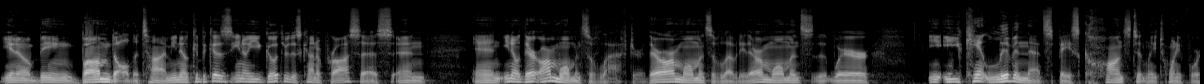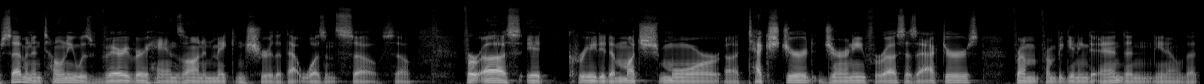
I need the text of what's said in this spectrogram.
you know, being bummed all the time, you know, because, you know, you go through this kind of process and, and, you know, there are moments of laughter. There are moments of levity. There are moments where you, can't live in that space constantly 24 7. And Tony was very, very hands on in making sure that that wasn't so. So for us, it created a much more uh, textured journey for us as actors from, from beginning to end. And, you know, that,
